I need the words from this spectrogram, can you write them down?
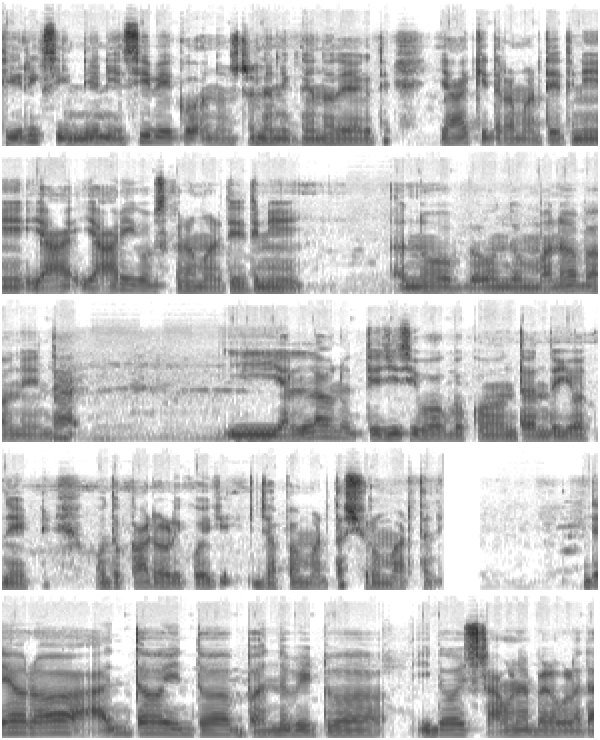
ತಿರುಗಿಸಿ ಇನ್ನೇನು ಎಸಿಬೇಕು ಅನ್ನೋಷ್ಟರಲ್ಲಿ ನನಗೆ ಜ್ಞಾನೋದಯ ಆಗುತ್ತೆ. ಯಾಕೆ ಈ ಥರ ಮಾಡ್ತಾಯಿದ್ದೀನಿ ಯಾರಿಗೋಸ್ಕರ ಮಾಡ್ತಾಯಿದ್ದೀನಿ ಅನ್ನೋ ಒಂದು ಮನೋಭಾವನೆಯಿಂದ ಈ ಎಲ್ಲವನ್ನು ತ್ಯಜಿಸಿ ಹೋಗ್ಬೇಕು ಅಂತ ಒಂದು ಯೋಚನೆ ಇಟ್ಟು ಒಂದು ಕಾಡೊಳಗೆ ಹೋಗಿ ಜಪ ಮಾಡ್ತಾ ಶುರು ಮಾಡ್ತಾನೆ. ದೇವರು ಅಂತೂ ಇಂಥೋ ಬಂದುಬಿಟ್ಟು ಇದು ಶ್ರವಣ ಬೆಳಗೊಳದ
